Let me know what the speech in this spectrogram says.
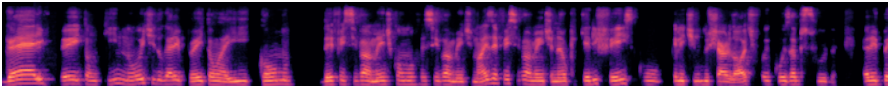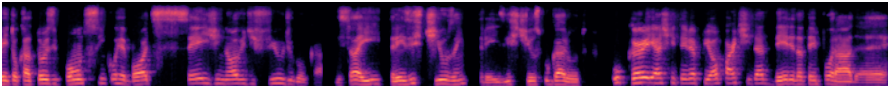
Gary Payton, que noite do Gary Payton aí, como defensivamente, como ofensivamente, mais defensivamente, né? O que, que ele fez com aquele time do Charlotte foi coisa absurda. Gary Payton, 14 pontos, 5 rebotes, 6 de 9 de field goal, cara. Isso aí, 3 steals, hein? 3 steals pro garoto. O Curry acho que teve a pior partida dele da temporada. É,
